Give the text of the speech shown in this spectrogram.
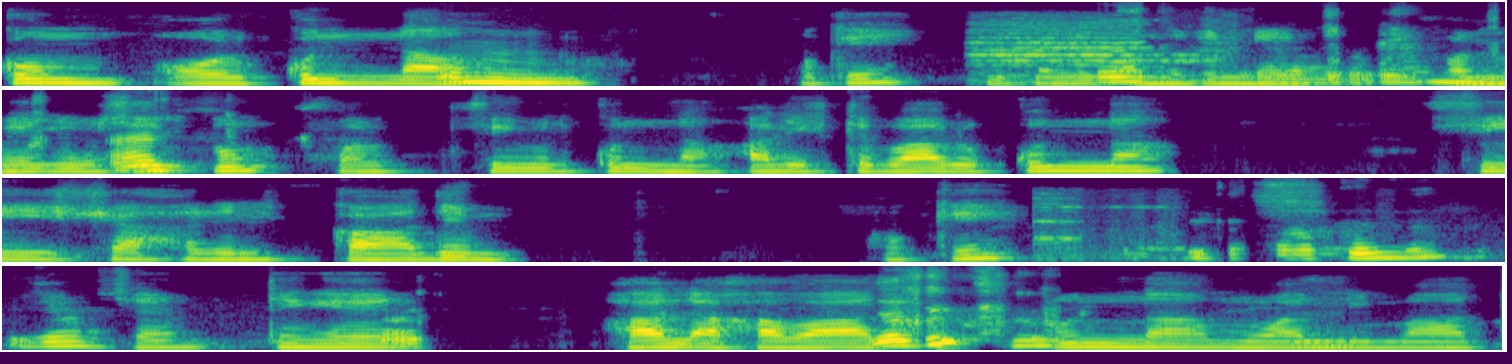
kum or kunna. أم Okay, depending on the gender. For male you say And- kum, for female kunna. Hal ikhtibaru في شهر القادم. أوكي. Same هل أخوات كنا معلمات؟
